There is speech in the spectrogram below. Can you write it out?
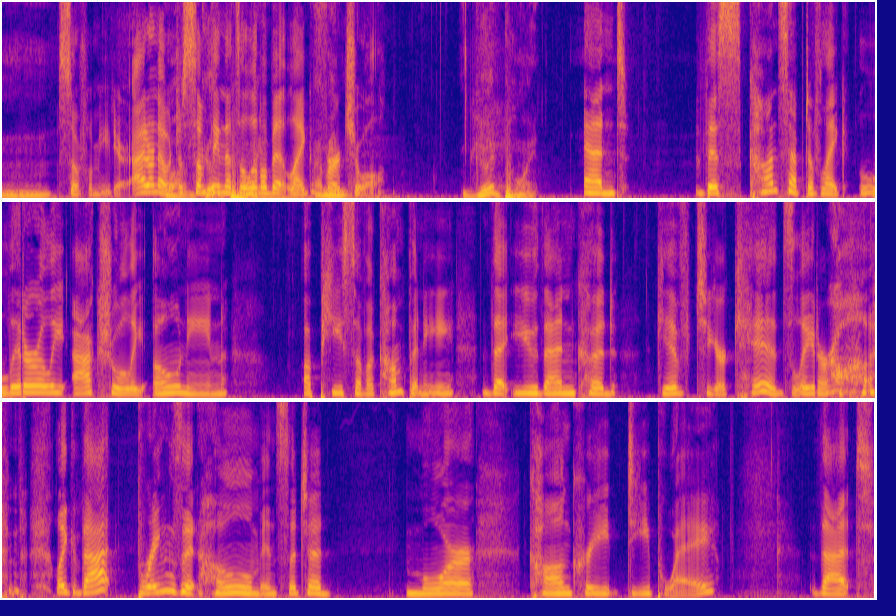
mhm. social media i don't know Well, just something that's a little bit like I mean- virtual good point. and this concept of like literally actually owning a piece of a company that you then could give to your kids later on. Like that brings it home in such a more concrete deep way that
